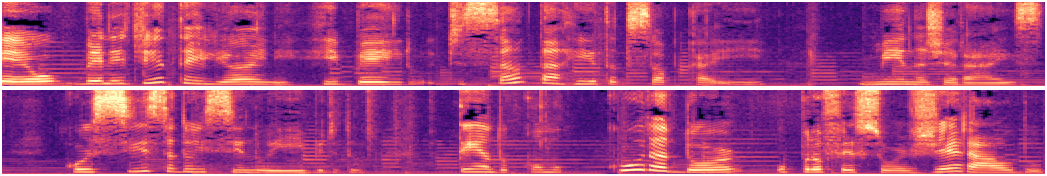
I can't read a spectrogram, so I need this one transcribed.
Eu, Benedita Eliane Ribeiro, de Santa Rita do Sapucaí, Minas Gerais, cursista do ensino híbrido, tendo como curador o professor Geraldo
